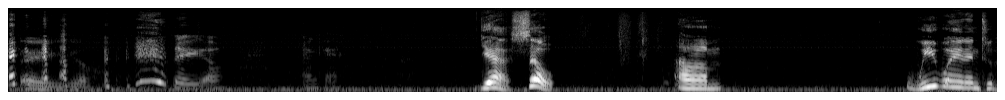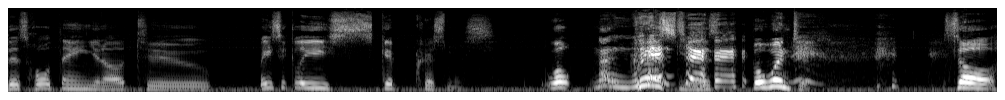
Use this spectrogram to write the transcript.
right There you go. there you go. Okay. Yeah, so um we went into this whole thing, you know, to basically skip Christmas. Well, not Winter. Christmas, but winter. So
